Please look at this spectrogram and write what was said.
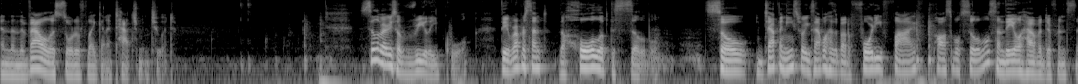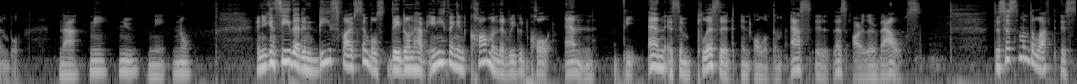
and then the vowel is sort of like an attachment to it. Syllabaries are really cool. They represent the whole of the syllable. So Japanese, for example, has about 45 possible syllables, and they all have a different symbol. Na, ni, nu, ne, no. And you can see that in these five symbols, they don't have anything in common that we could call N. The N is implicit in all of them, as, is, as are their vowels. The system on the left is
